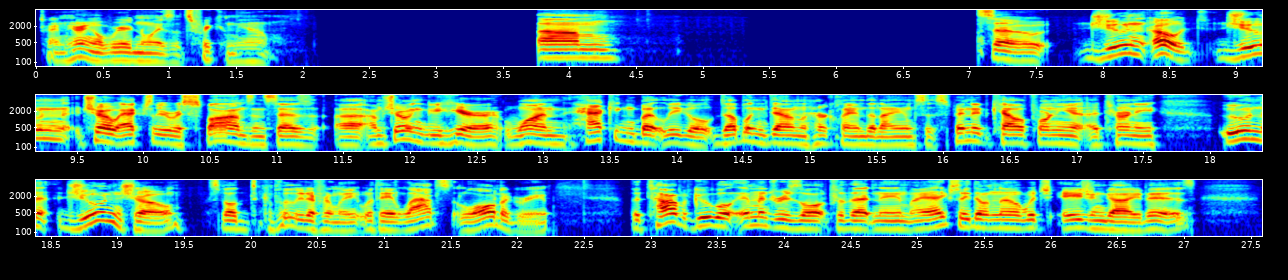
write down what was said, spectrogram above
Sorry, I'm hearing a weird noise that's freaking me out. Um. So June. Oh, June Cho actually responds and says, uh, "I'm showing you here one hacking but legal, doubling down on her claim that I am suspended California attorney Un Jun Cho, spelled completely differently, with a lapsed law degree." The top Google image result for that name, I actually don't know which Asian guy it is.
